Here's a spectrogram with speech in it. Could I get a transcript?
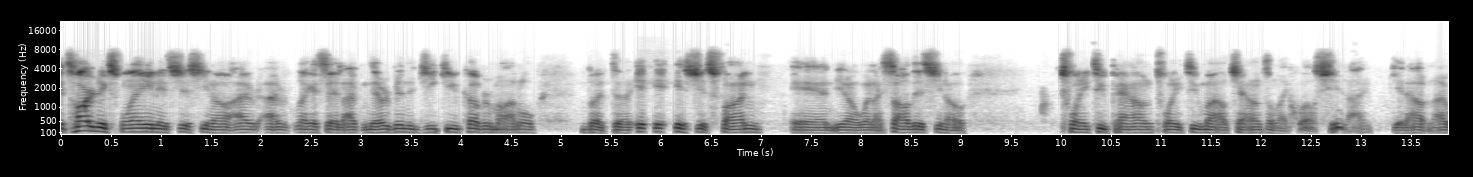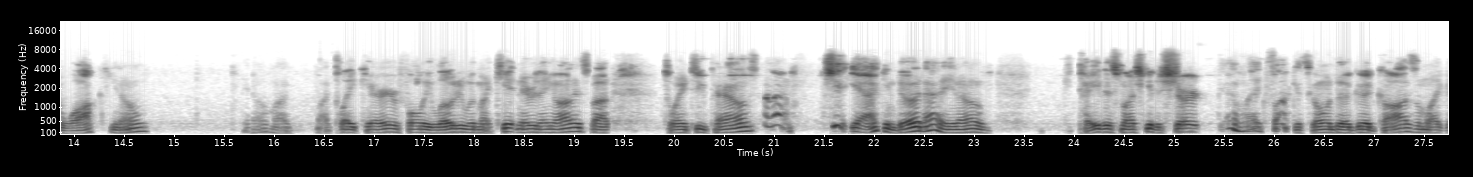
it's hard to explain. It's just you know, I I like I said, I've never been the GQ cover model, but uh, it, it it's just fun. And you know, when I saw this, you know, 22 pound, 22 mile challenge, I'm like, well, shit, I get out and I walk. You know, you know, my my plate carrier fully loaded with my kit and everything on it. It's about 22 pounds. Ah, shit, yeah, I can do it. I, you know, pay this much, get a shirt. I'm like, fuck, it's going to a good cause. I'm like,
